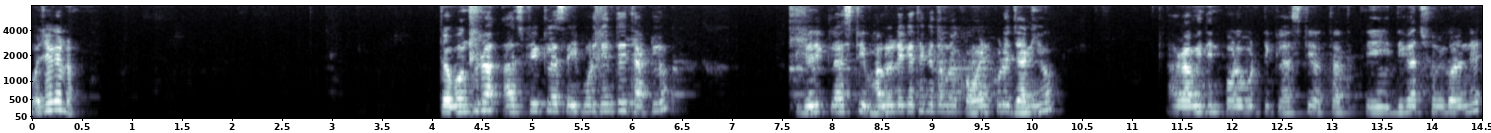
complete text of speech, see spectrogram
বোঝা গেল? তো বন্ধুরা আজকের ক্লাস এই পর্যন্তই থাকল। যদি ক্লাসটি ভালো লেগে থাকে, তোমরা কমেন্ট করে জানিও। আগামী দিন পরবর্তী ক্লাসটি অর্থাৎ এই দ্বিঘাত সমীকরণের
